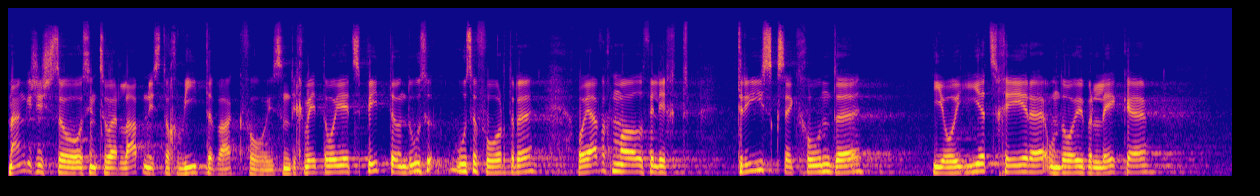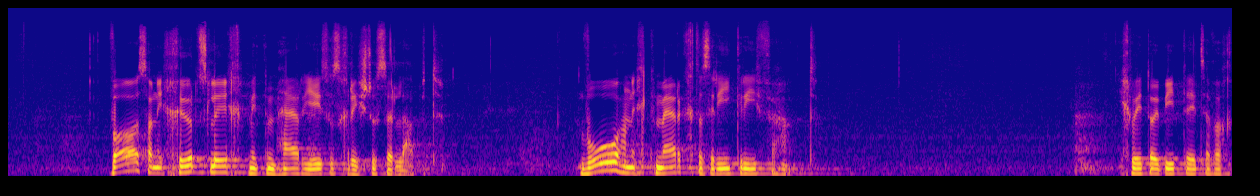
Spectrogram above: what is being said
Manchmal ist so, sind so Erlebnisse doch weit weg von uns. Und ich möchte euch jetzt bitten und herausfordern, euch einfach mal vielleicht 30 Sekunden in euch einzukehren und euch überlegen, was habe ich kürzlich mit dem Herr Jesus Christus erlebt? Wo habe ich gemerkt, dass er eingegriffen hat? Ich würde euch bitten, jetzt einfach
